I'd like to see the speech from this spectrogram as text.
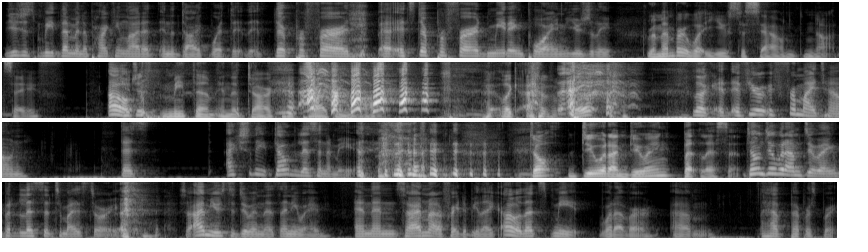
you just meet them in a parking lot at, in the dark, where they, they, their preferred, uh, it's their preferred meeting point usually. Remember what used to sound not safe? Oh, You just meet them in the dark in a parking lot. like, Look, if you're if you're from my town, there's actually, don't listen to me. Don't do what I'm doing, but listen. don't do what I'm doing, but listen to my story. so I'm used to doing this anyway. And then, so I'm not afraid to be like, oh, let's meet, whatever. Um, I have pepper spray.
